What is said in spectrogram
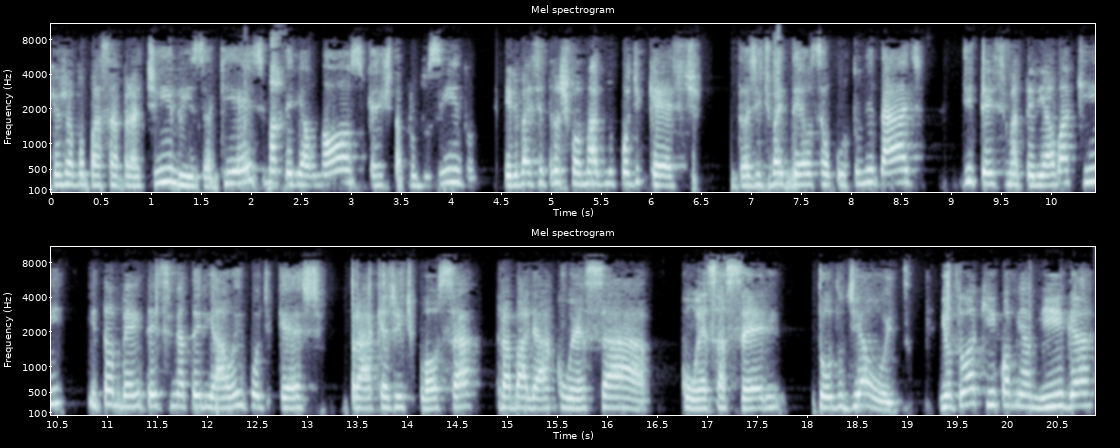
que eu já vou passar para ti, Lisa, que esse material nosso que a gente está produzindo, ele vai ser transformado no podcast. Então a gente vai ter essa oportunidade de ter esse material aqui e também ter esse material em podcast para que a gente possa trabalhar com essa com essa série todo dia 8. E eu estou aqui com a minha amiga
